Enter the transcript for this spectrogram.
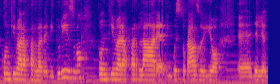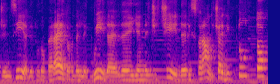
continuare a parlare di turismo, continuare a parlare, in questo caso io, eh, delle agenzie, dei tour operator, delle guide, degli NCC, dei ristoranti, cioè di tutto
